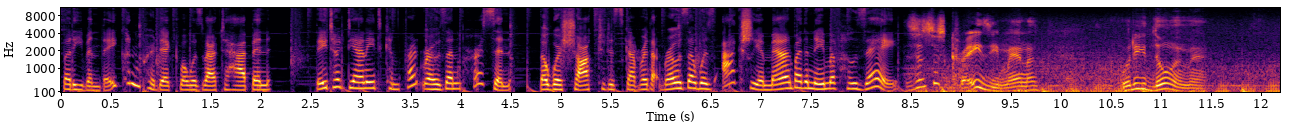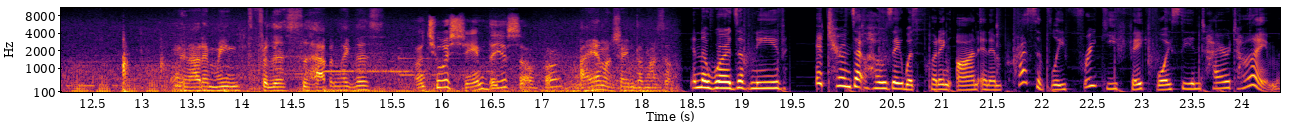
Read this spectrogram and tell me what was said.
but even they couldn't predict what was about to happen. They took Danny to confront Rosa in person, but we were shocked to discover that Rosa was actually a man by the name of Jose. This is just crazy, man. What are you doing, man? And I didn't mean for this to happen like this. Aren't you ashamed of yourself, bro? I am ashamed of myself. In the words of Nev, it turns out Jose was putting on an impressively freaky fake voice the entire time.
